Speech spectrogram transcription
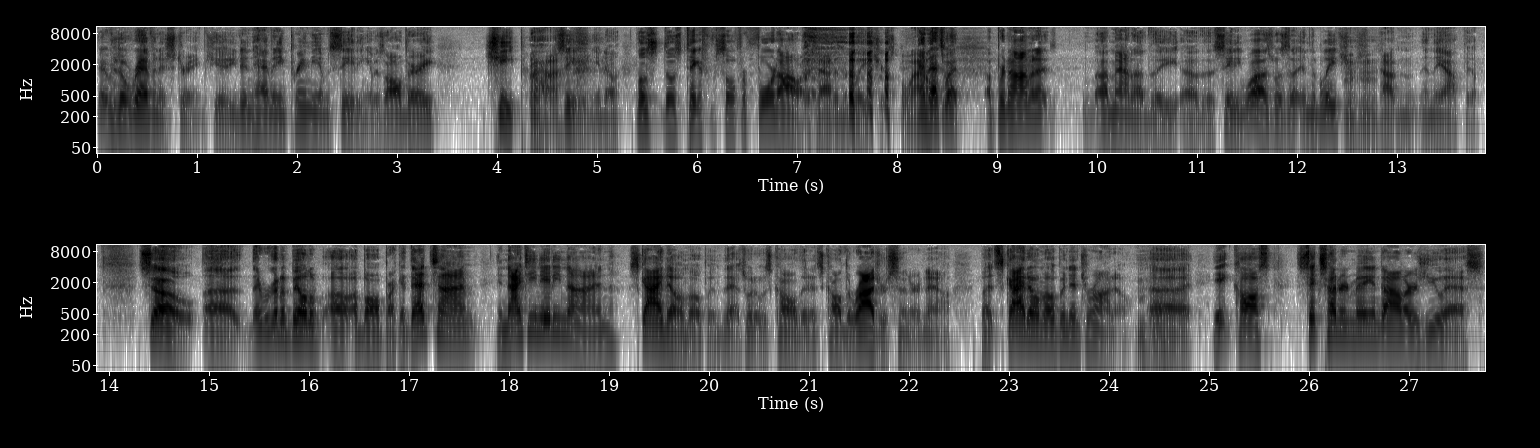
there was no revenue streams. You you didn't have any premium seating. It was all very cheap seating. You know, those those tickets were sold for four dollars out in the bleachers, Wow. and that's what a predominant amount of the of the seating was was in the bleachers out in, in the outfield. So uh, they were going to build a, a, ballpark. At that time, in 1989, Skydome opened. That's what it was called and It's called the Rogers Center now. But Skydome opened in Toronto. Uh, it cost $600 million U.S.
